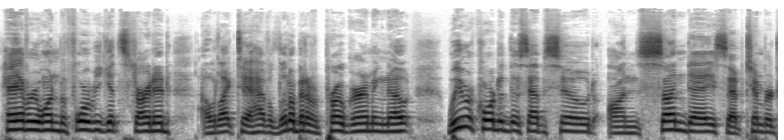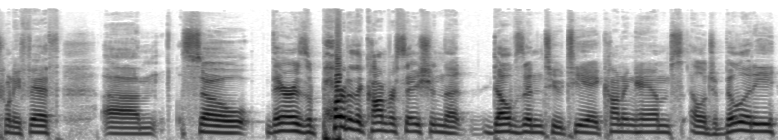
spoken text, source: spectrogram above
Hey everyone, before we get started, I would like to have a little bit of a programming note. We recorded this episode on Sunday, September 25th. Um, so there is a part of the conversation that delves into T.A. Cunningham's eligibility,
